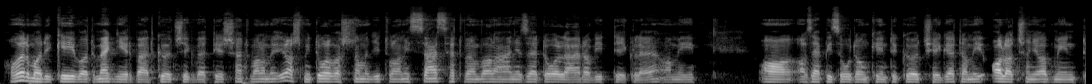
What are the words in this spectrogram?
A harmadik évad megnyírbált költségvetés, hát valami olyasmit olvastam, hogy itt valami 170 valahány ezer dollárra vitték le, ami a, az epizódonkénti költséget, ami alacsonyabb, mint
